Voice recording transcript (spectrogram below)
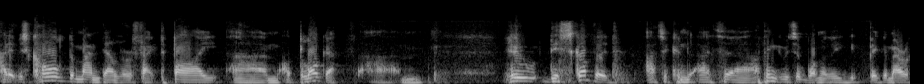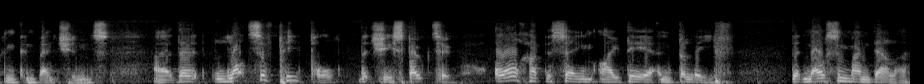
and it was called the Mandela Effect by um, a blogger um, who discovered at, a con- at a, I think it was at one of the big American conventions uh, that lots of people that she spoke to all had the same idea and belief that Nelson Mandela,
